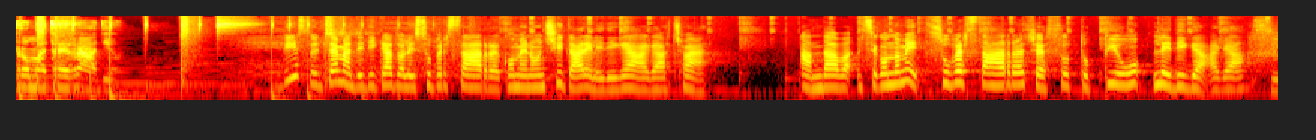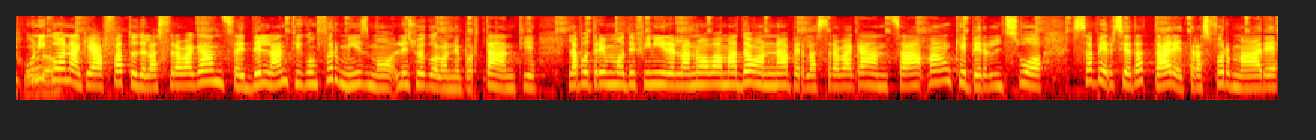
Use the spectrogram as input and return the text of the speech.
Roma 3 Radio Visto il tema dedicato alle superstar, come non citare Lady Gaga, cioè andava, secondo me, superstar c'è sotto più Lady Gaga. Sicuro. Un'icona che ha fatto della stravaganza e dell'anticonformismo le sue colonne portanti. La potremmo definire la nuova Madonna per la stravaganza, ma anche per il suo sapersi adattare e trasformare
